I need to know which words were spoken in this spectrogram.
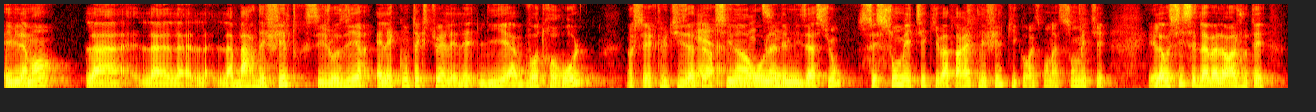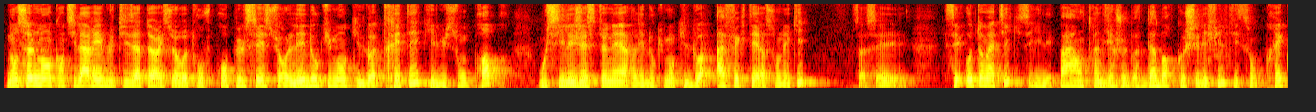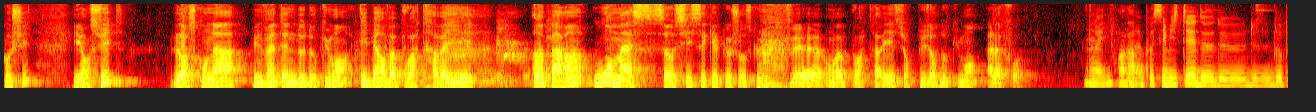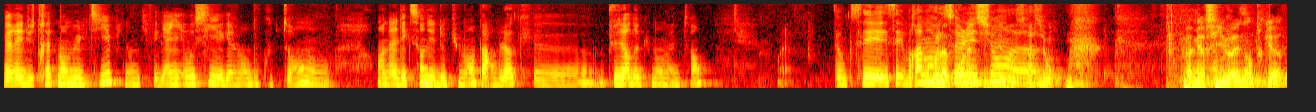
évidemment, la, barre des filtres, si j'ose dire, elle est contextuelle, elle est liée à votre rôle. Donc c'est-à-dire que l'utilisateur, s'il a un rôle indemnisation, c'est son métier qui va apparaître, les filtres qui correspondent à son métier. Et là aussi, c'est de la valeur ajoutée. Non seulement quand il arrive, l'utilisateur, il se retrouve propulsé sur les documents qu'il doit traiter, qui lui sont propres, ou s'il est gestionnaire, les documents qu'il doit affecter à son équipe. Ça, c'est, c'est automatique. il n'est pas en train de dire je dois d'abord cocher les filtres, ils sont pré-cochés. Et ensuite, lorsqu'on a une vingtaine de documents, eh bien, on va pouvoir travailler un par un ou en masse. Ça aussi, c'est quelque chose que on va pouvoir travailler sur plusieurs documents à la fois. Oui, on a la possibilité d'opérer du traitement multiple, donc qui fait gagner aussi également beaucoup de temps en, indexant des documents par bloc, euh, plusieurs documents en même temps. Donc c'est vraiment une solution. Pour la démonstration. Euh, bah, merci Johan en tout cas.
